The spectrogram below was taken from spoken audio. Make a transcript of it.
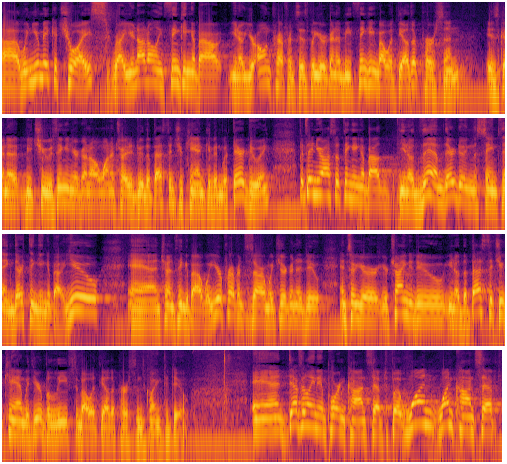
uh, when you make a choice, right, you're not only thinking about you know your own preferences, but you're going to be thinking about what the other person is going to be choosing and you're going to want to try to do the best that you can given what they're doing. But then you're also thinking about you know them. They're doing the same thing. They're thinking about you and trying to think about what your preferences are and what you're going to do. And so you're, you're trying to do you know the best that you can with your beliefs about what the other person's going to do. And definitely an important concept but one, one concept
